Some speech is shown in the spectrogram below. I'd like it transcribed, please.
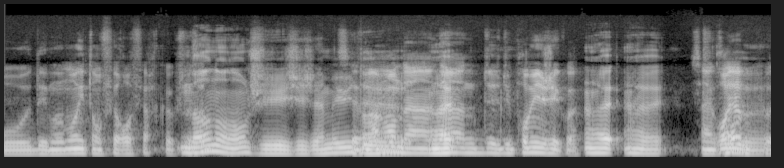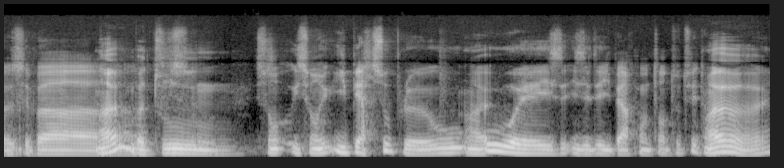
ou des moments où ils t'ont fait refaire quelque chose? Non, non, non, j'ai j'ai jamais eu C'est de. vraiment d'un- Ouais, du premier jet, quoi. ouais, ouais. C'est incroyable, Euh, c'est pas... Ouais, bah tout. Ils sont, ils sont, ils sont hyper souples ou, Ouais. ou, euh, ils, ils étaient hyper contents tout de suite. Ouais, ouais, ouais.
